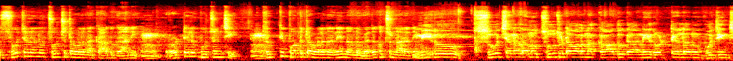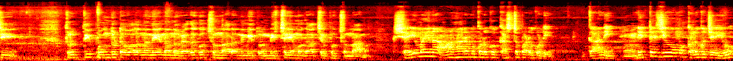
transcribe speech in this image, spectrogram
సూచనను చూచుట వలన కాదు గాని. రొట్టెలు భుజించి తృప్తి పొందుట వలననే నన్ను వెదకుచున్నారని. మీరు సూచనలను చూచుట వలన కాదు గాని రొట్టెలను భుజించి తృప్తి పొందుట వలననే నన్ను వెదగుచున్నారని మీతో నిశ్చయముగా చెప్పుచున్నాను. క్షయమైన ఆహారము కొరకు కష్టపడకుడి. గాని నిత్య జీవము కలుగుచేయు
